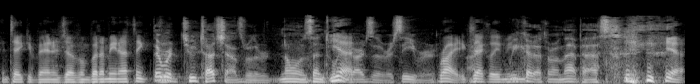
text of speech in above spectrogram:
and take advantage of them. But I mean, I think there the- were two touchdowns where there, were- no one was in 20 Yeah. yards of the receiver. Right, exactly. I we mean- could have thrown that pass. yeah.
